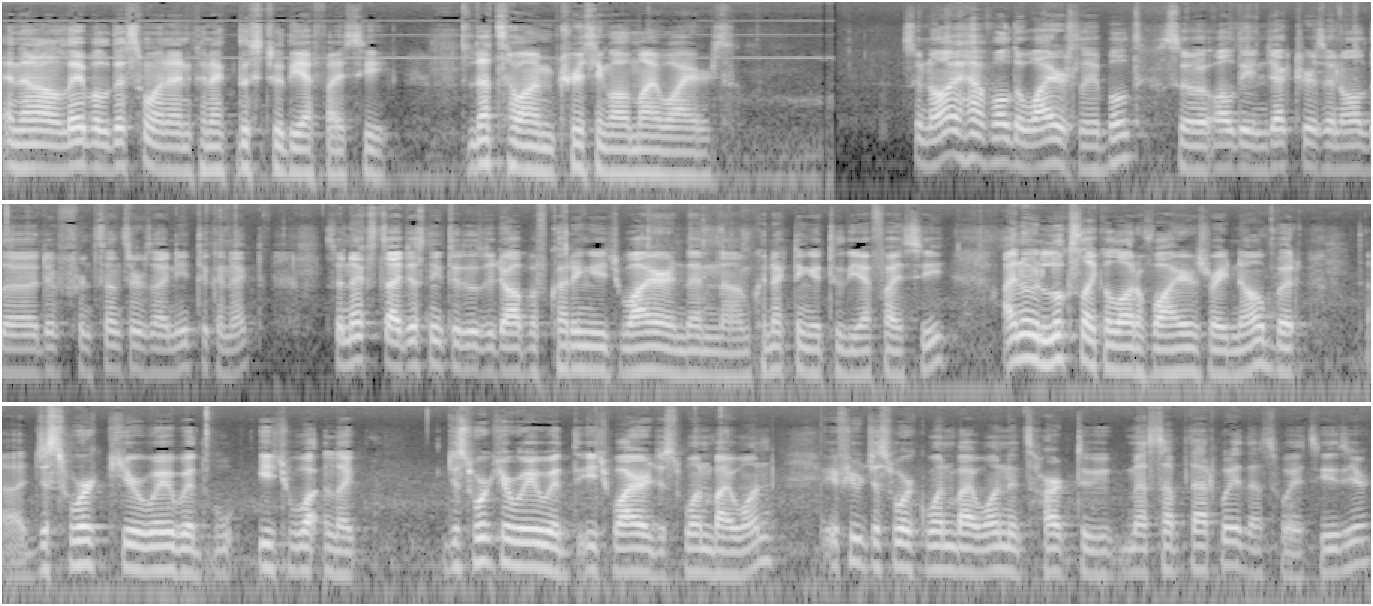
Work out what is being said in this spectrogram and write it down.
And then I'll label this one and connect this to the FIC so that's how I'm tracing all my wires. So now I have all the wires labeled. So all the injectors and all the different sensors I need to connect. So next I just need to do the job of cutting each wire and then um, connecting it to the FIC I know it looks like a lot of wires right now but uh, just work your way with each like just work your way with each wire just one by one. If you just work one by one it's hard to mess up that way. That's why it's easier.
